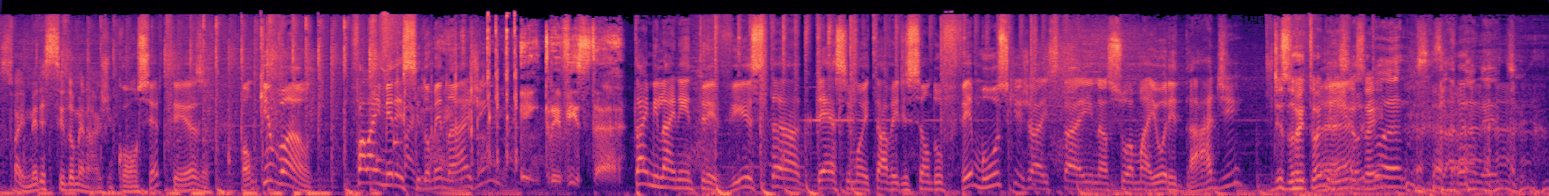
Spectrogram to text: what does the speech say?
Isso aí, merecida homenagem. Com certeza. Vamos que vamos. Falar em merecida homenagem. Entrevista. Timeline Entrevista, 18 edição do FEMUS, que já está aí na sua maioridade. 18 aninhos, É, 18 hein? anos, exatamente.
